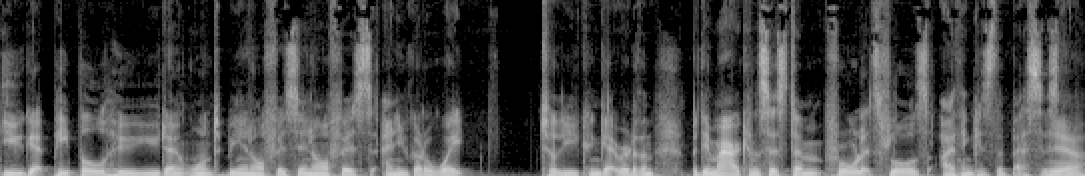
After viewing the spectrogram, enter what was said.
you get people who you don't want to be in office in office, and you've got to wait till you can get rid of them. But the American system, for all its flaws, I think is the best system. Yeah,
